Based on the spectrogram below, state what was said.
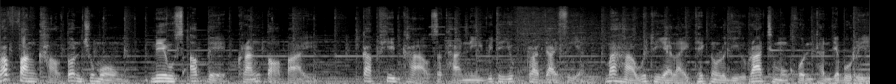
รับฟังข่าวต้นชั่วโมง News อัปเดตครั้งต่อไป กับทีมข่าวสถานีวิทยุกระจายเสียง มหาวิทยาลัยเทคโนโลยีราชมงคลธัญบุรี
